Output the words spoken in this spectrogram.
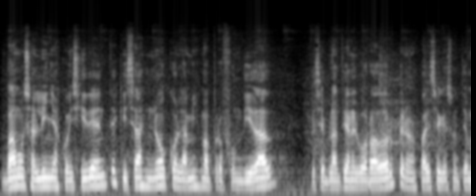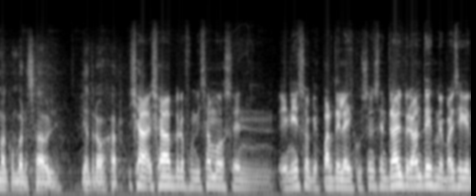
vamos en líneas coincidentes, quizás no con la misma profundidad que se plantea en el borrador, pero nos parece que es un tema conversable y a trabajar. Ya, ya profundizamos en, eso, que es parte de la discusión central, pero antes me parece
